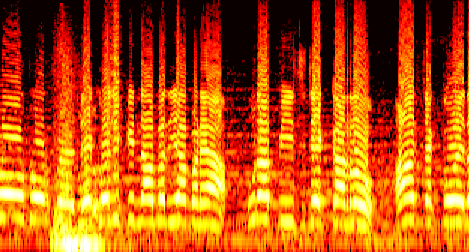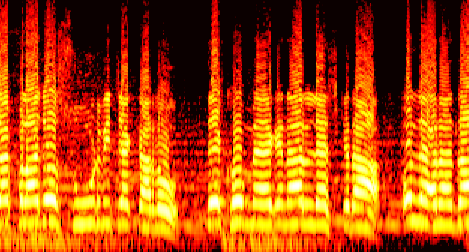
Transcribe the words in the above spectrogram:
200 ਰੁਪਏ ਦੇਖੋ ਜੀ ਕਿੰਨਾ ਵਧੀਆ ਬਣਿਆ। ਪੂਰਾ ਪੀਸ ਚੈੱਕ ਕਰ ਲਓ। ਆ ਚੱਕੋ ਇਹਦਾ ਪਲਾਜੋ ਸੂਟ ਵੀ ਚੈੱਕ ਕਰ ਲਓ। ਦੇਖੋ ਮੈਂ ਕਹਿੰਦਾ ਲਿਸ਼ਕ ਦਾ ਉਹ ਲਹਿਰਾਂ ਦਾ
